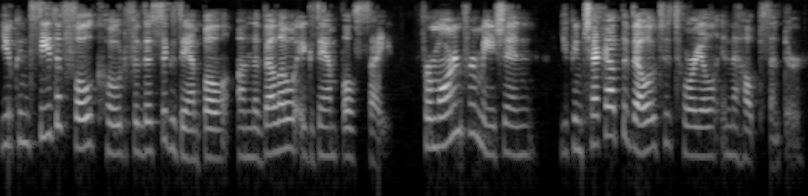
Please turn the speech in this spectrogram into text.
You can see the full code for this example on the Velo example site. For more information, you can check out the Velo tutorial in the Help Center.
